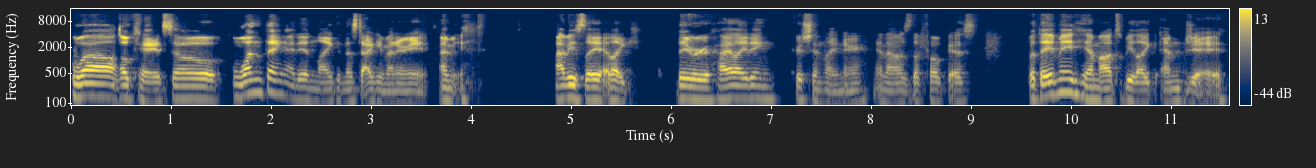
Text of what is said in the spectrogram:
well, okay. So one thing I didn't like in this documentary, I mean, obviously, like they were highlighting Christian Laettner, and that was the focus, but they made him out to be like MJ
